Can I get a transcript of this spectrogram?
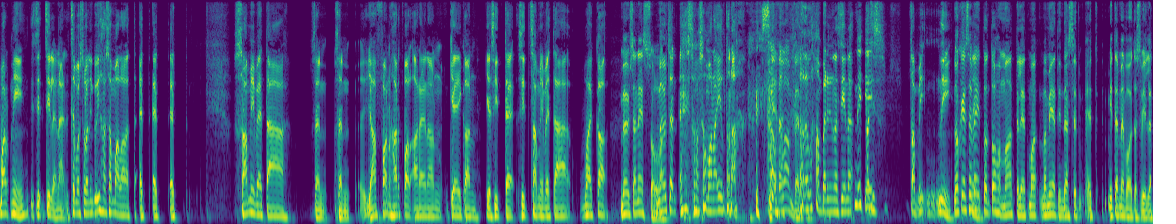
var, niin, si- silleen näin. Et se voisi olla niinku ihan samalla, että et, et, et Sami vetää sen, sen Jaffan Hartwall Areenan keikan ja sitten sit Sami vetää vaikka Möysä Nessolla. Möytän, se on samana iltana. Kalle Lambert. Kalle Lambertina siinä. Niin. Tai siis, Sami, niin. No okei, sä Niin. veit ton tohon. Mä ajattelin, että mä, mä mietin tässä, että, että miten me voitais Ville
